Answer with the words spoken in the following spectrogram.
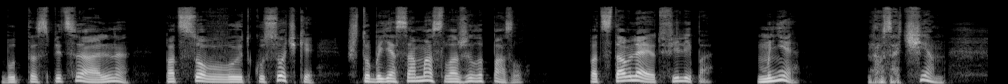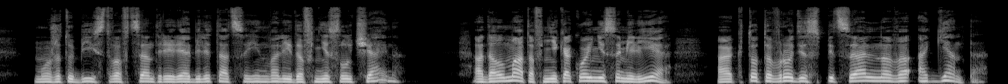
Будто специально подсовывают кусочки, чтобы я сама сложила пазл. Подставляют Филиппа. Мне. Но зачем? Может, убийство в центре реабилитации инвалидов не случайно? А Долматов никакой не сомелье, а кто-то вроде специального агента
